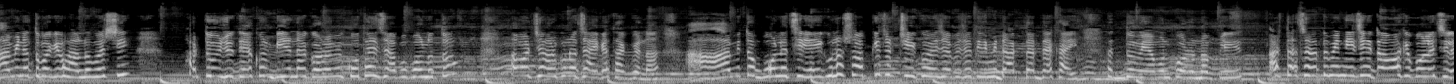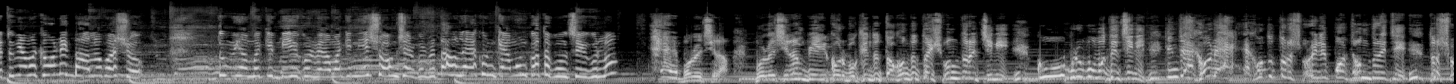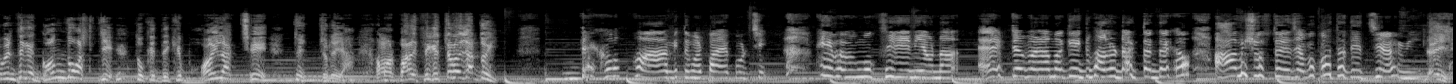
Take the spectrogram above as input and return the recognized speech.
আমি না তোমাকে ভালোবাসি। আর তুমি যদি এখন বিয়ে না করো আমি কোথায় যাব বলো তো? আমার যাওয়ার কোনো জায়গা থাকবে না। আমি তো বলেছি, এগুলো সবকিছু ঠিক হয়ে যাবে যদি আমি ডাক্তার দেখাই। তুমি এমন করো না প্লিজ আর তাছাড়া তুমি নিজেই তো আমাকে বলেছিলে, তুমি আমাকে অনেক ভালোবাসো। তুমি আমাকে বিয়ে করবে, আমাকে নিয়ে সংসার করবে, তাহলে এখন কেমন কথা বলছো এগুলো? হ্যাঁ বলেছিলাম। বলেছিলাম বিয়ে করব কিন্তু তখন তো তুই সুন্দরী চিনি খুব রূপবতী চিনি। কিন্তু এখন এখন তো তোর শরীরে পছন্দ হয়েছে তোর শরীর থেকে গন্ধ আসছে তোকে দেখে ভয় লাগছে। তুই চলে যা আমার বাড়ি থেকে চলে যা তুই। দেখো আমি তোমার পায়ে পড়ছি। এভাবে মুখ ফিরিয়ে নিও না। একটা বার আমাকে একটু ভালো ডাক্তার দেখাও। আমি সুস্থ হয়ে যাব কথা দিচ্ছি আমি। এই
